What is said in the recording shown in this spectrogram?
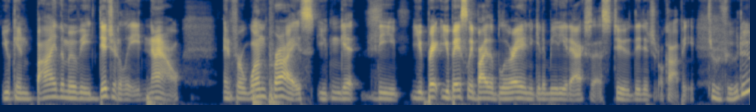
you can buy the movie digitally now, and for one price, you can get the you you basically buy the Blu-ray and you get immediate access to the digital copy through Vudu.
